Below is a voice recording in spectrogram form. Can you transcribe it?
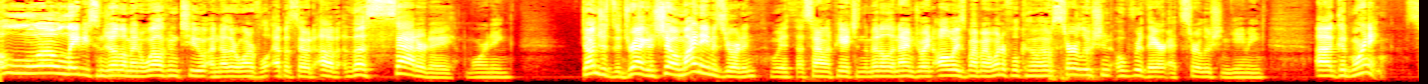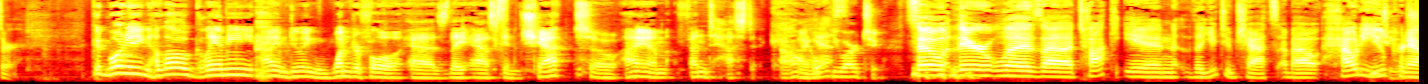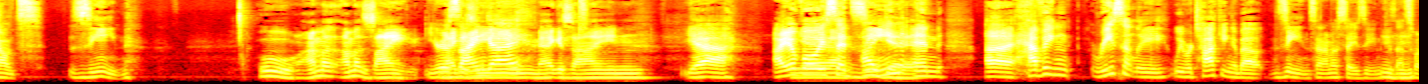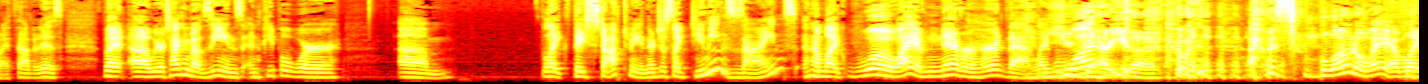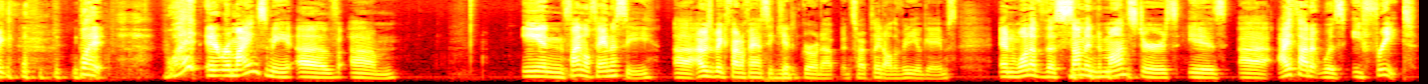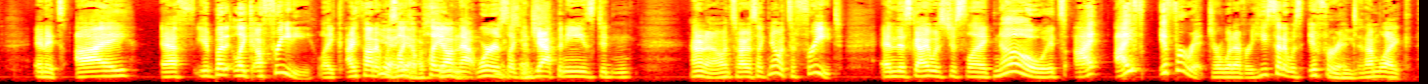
Hello, ladies and gentlemen. Welcome to another wonderful episode of the Saturday Morning Dungeons and Dragons Show. My name is Jorphdan, with a silent PH in the middle, and I'm joined always by my wonderful co-host Sir Lucien over there at Sir Lucien Gaming. Uh, good morning, sir. Good morning. Hello, Glammy. I am doing wonderful as they ask in chat, so I am fantastic. Oh, I hope you are too. So there was uh, talk in the YouTube chats about how do you YouTubes. pronounce zine? Ooh, I'm a I'm a Zine. You're a Zine guy? Magazine. Yeah. I have always said zine and uh, having recently we were talking about zines and I'm going to say zine because Mm-hmm. that's what I thought it is. But uh, we were talking about zines and people were um like they stopped me and they're just like, "Do you mean zines?" And I'm like, "Whoa, I have never heard that. Like You what are you. I was blown away. I'm like, but what? It reminds me of um, in Final Fantasy. Uh, I was a big Final Fantasy kid growing up, and so I played all the video games. And one of the summoned monsters is uh, I thought it was Ifrit, and it's I F, but like Afridi. Like I thought it was like yeah, a play on that word. It's like the. Japanese didn't I don't know. And so I was like, no, it's a freet. And this guy was just like, no, it's I I Iferit or whatever. He said it was Iferit. Mm-hmm. And I'm like,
